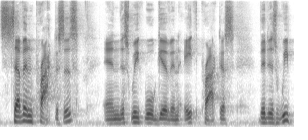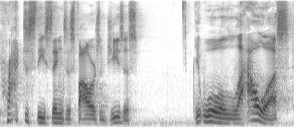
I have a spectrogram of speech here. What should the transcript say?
seven practices, and this week we'll give an eighth practice that as we practice these things as followers of Jesus, it will allow us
